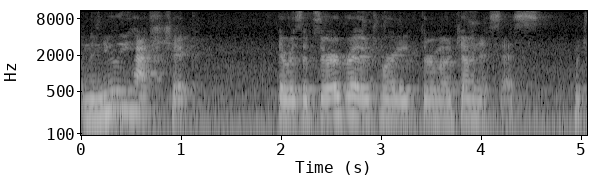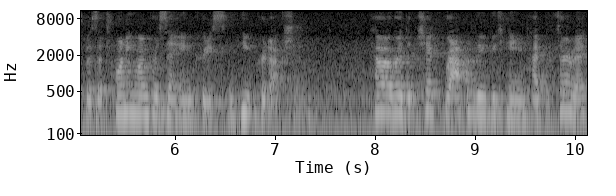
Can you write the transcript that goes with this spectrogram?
in the newly hatched chick, there was observed regulatory thermogenesis, which was a 21% increase in heat production. However, the chick rapidly became hypothermic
